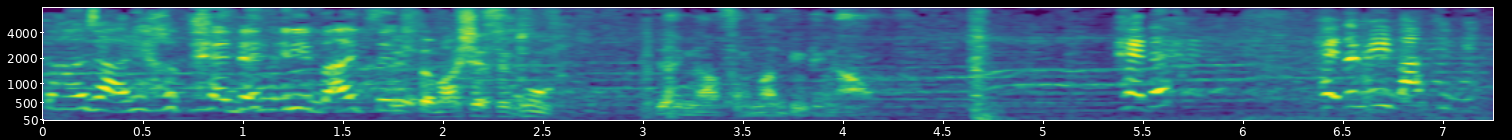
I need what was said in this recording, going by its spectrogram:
कहा जा रहे हो आप हैदर? मेरी बात इस सुनिए तमाशे से दूर। ना फरमान भी ना हो। हैदर? हैदर मेरी बात सुनिए।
